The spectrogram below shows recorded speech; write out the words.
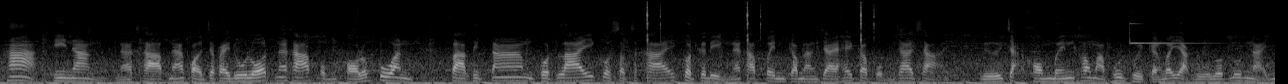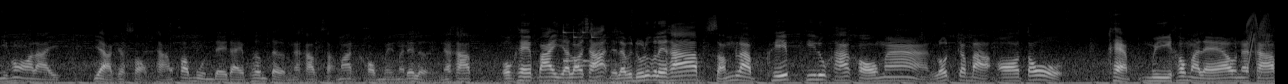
5 ที่นั่งนะครับนะก่อนจะไปดูรถนะครับ ผมขอรบกวนฝากติดตาม กดไลค์ กด Subscribe กดกระดิ่งนะครับ เป็นกำลังใจให้กับผมชาชาย หรือจะคอมเมนต์เข้ามาพูดคุยกันว่าอยากดูรถรุ่นไหนยี่ห้ออะไร อยากจะสอบถามข้อมูลใด ๆ เพิ่มเติมนะครับ สามารถคอมเมนต์มาได้เลยนะครับ โอเคไปอย่ารอช้า เดี๋ยวเราไปดูรถกันเลยครับสำหรับคลิปที่ลูกค้าขอมารถกระบะออโต้แคปมีเข้ามาแล้วนะครับ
